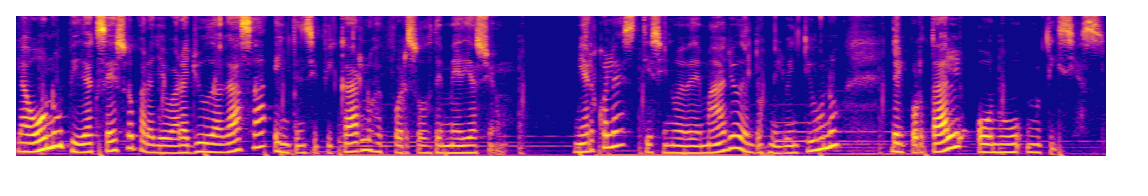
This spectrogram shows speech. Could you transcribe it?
La ONU pide acceso para llevar ayuda a Gaza e intensificar los esfuerzos de mediación. Miércoles 19 de mayo del 2021 del portal ONU Noticias.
